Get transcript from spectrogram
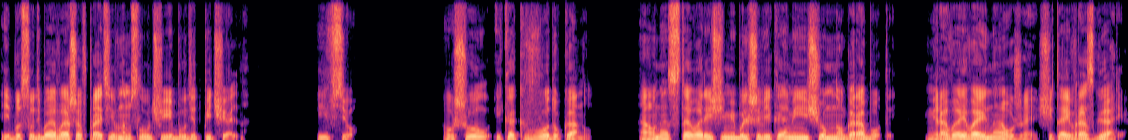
ибо судьба ваша в противном случае будет печальна». И все. Ушел и как в воду канул. А у нас с товарищами-большевиками еще много работы. Мировая война уже, считай, в разгаре.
